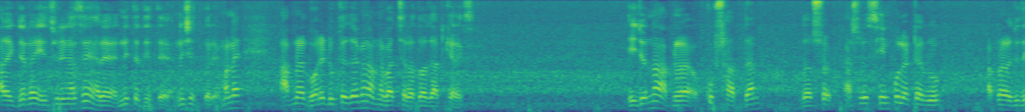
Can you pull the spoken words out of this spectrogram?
আরেক জায়গায় ইনসুলিন আছে হ্যাঁ নিতে দিতে, নিষেধ করে। মানে আপনার ঘরে ঢুকতে যাবেন, আপনার বাচ্চারা দরজা আটকে রাখছে। এই জন্য আপনারা খুব সাবধান। দর্শক, আসলে সিম্পল একটা রোগ। আপনারা যদি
